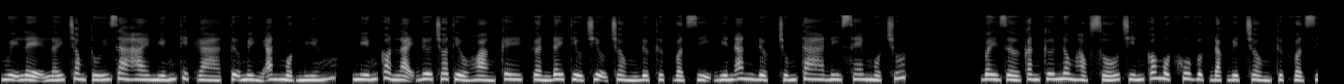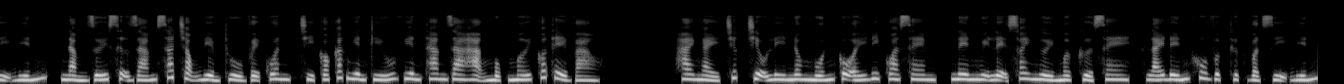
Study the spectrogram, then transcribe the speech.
Ngụy Lệ lấy trong túi ra hai miếng thịt gà tự mình ăn một miếng, miếng còn lại đưa cho tiểu hoàng kê, gần đây tiểu triệu trồng được thực vật dị biến ăn được chúng ta đi xem một chút. Bây giờ căn cứ nông học số 9 có một khu vực đặc biệt trồng thực vật dị biến, nằm dưới sự giám sát trọng điểm thủ vệ quân, chỉ có các nghiên cứu viên tham gia hạng mục mới có thể vào. Hai ngày trước Triệu Ly Nông muốn cô ấy đi qua xem, nên ngụy Lệ xoay người mở cửa xe, lái đến khu vực thực vật dị biến,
